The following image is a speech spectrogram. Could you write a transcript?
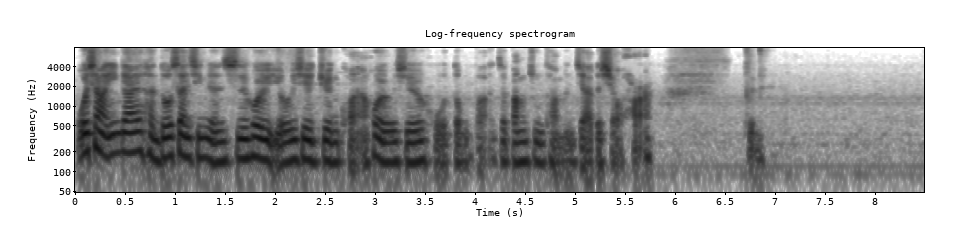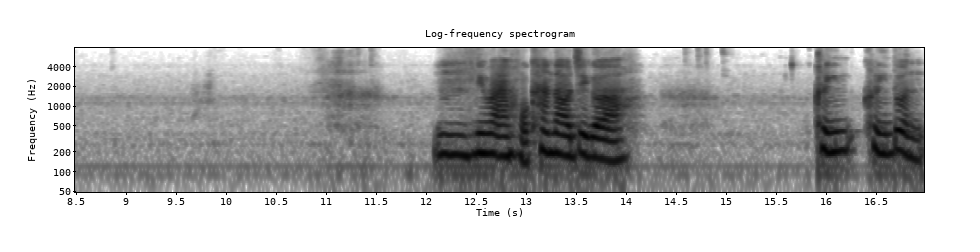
我想应该很多善心人士会有一些捐款，会有一些活动吧，在帮助他们家的小孩儿。嗯，另外我看到这个克林克林顿，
